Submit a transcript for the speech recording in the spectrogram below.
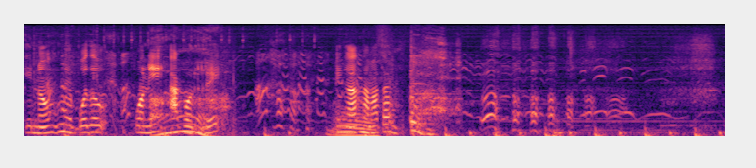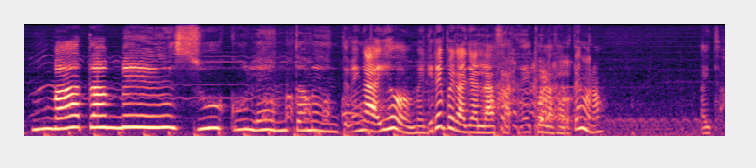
Que no me puedo poner a correr. Venga, anda, mátame. Mátame suculentamente. Venga, hijo, ¿me quieres pegar ya en la sa- eh, con la sartén o no? Ahí está.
